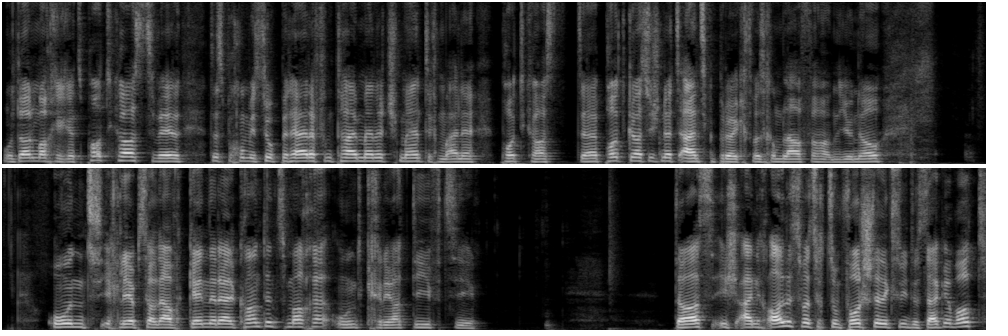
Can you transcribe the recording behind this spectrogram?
Und dann mache ich jetzt Podcasts, weil das bekomme ich super her vom Time Management. Ich meine, Podcast, äh, Podcast ist nicht das einzige Projekt, was ich am Laufen habe, you know. Und ich liebe es halt auch generell Content zu machen und kreativ zu sein. Das ist eigentlich alles, was ich zum Vorstellungsvideo sagen wollte.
